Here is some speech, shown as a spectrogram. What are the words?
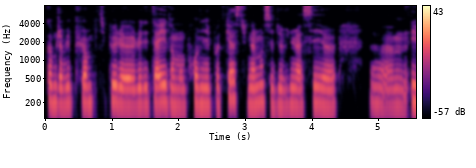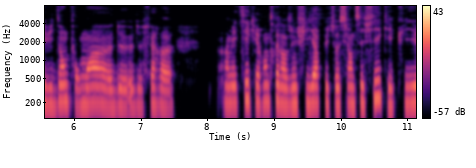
comme j'avais pu un petit peu le, le, détailler dans mon premier podcast, finalement, c'est devenu assez évident pour moi de, de faire un métier qui rentrait dans une filière plutôt scientifique et puis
